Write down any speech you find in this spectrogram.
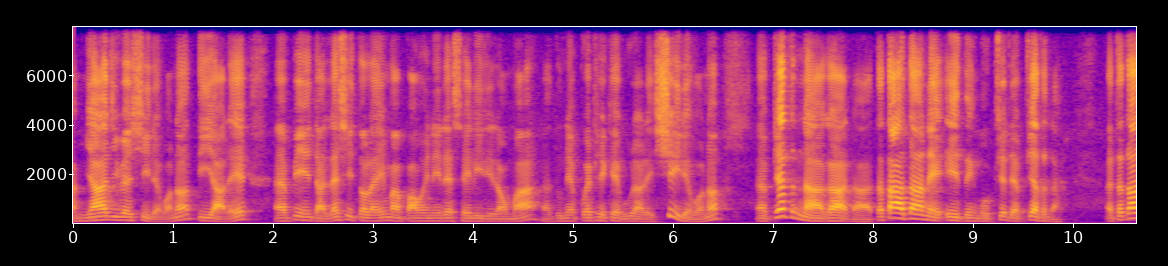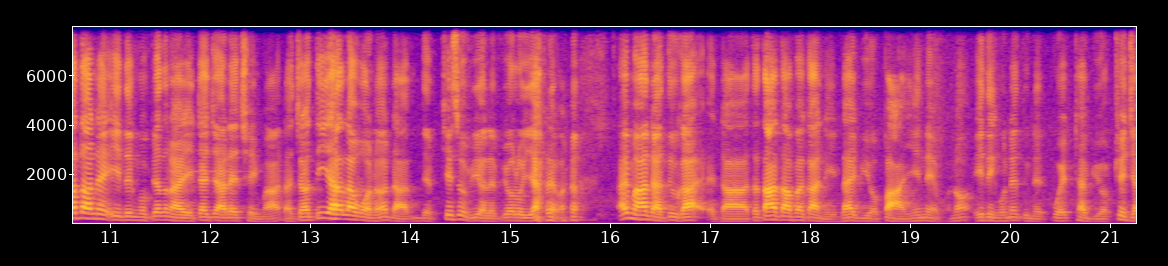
အများကြီးပဲရှိတယ်ပေါ့နော်သိရတယ်အဲပြီးရင်ဒါလက်ရှိ dollar မှာပါဝင်နေတဲ့ sale တွေတောင်မှဒါသူနဲ့ပွဲဖြစ်ခဲ့ဘူးတာတွေရှိတယ်ပေါ့နော်အဲ ပြဿနာကဒါတတတနဲ့ A တင်ကိုဖြစ်တဲ့ပြဿနာအဲတတတနဲ့ A တင်ကိုပြဿနာတွေတက်ကြတဲ့ချိန်မှာဒါကျွန်တော်သိရလောက်ပေါ့နော်ဒါဖြစ်ဆိုပြီးတော့လည်းပြောလို့ရတယ်ပေါ့နော်အဲ့မှာဒါသူကဒါတတတဘက်ကနေလိုက်ပြီးတော့ပါရင်းနဲ့ပေါ့နော် A တင်ကိုနဲ့သူနဲ့ပွဲထပ်ပြီးတော့ဖြစ်ကြ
